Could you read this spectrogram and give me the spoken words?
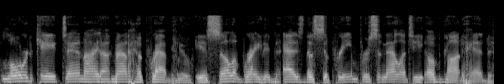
Lord Caitanya Mahaprabhu is celebrated as the Supreme Personality of Godhead,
